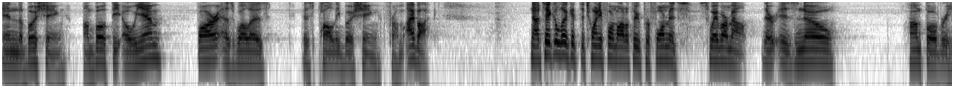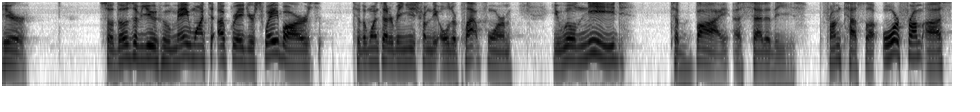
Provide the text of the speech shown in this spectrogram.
in the bushing on both the OEM bar as well as this poly bushing from Eibach. Now take a look at the 24 Model 3 Performance sway bar mount. There is no hump over here. So those of you who may want to upgrade your sway bars to the ones that are being used from the older platform, you will need to buy a set of these from Tesla or from us.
